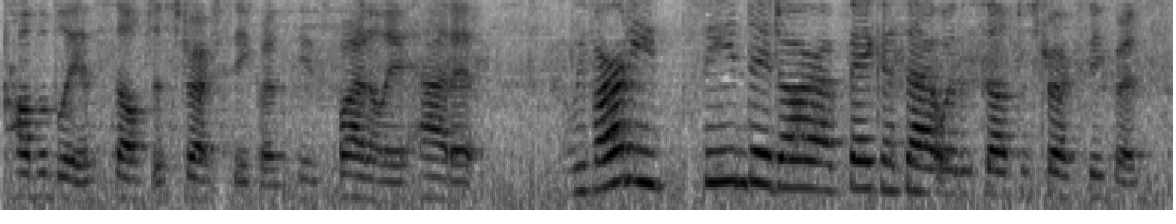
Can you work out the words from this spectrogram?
probably a self-destruct sequence. He's finally had it. We've already seen Deidara fake us out with a self-destruct sequence.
